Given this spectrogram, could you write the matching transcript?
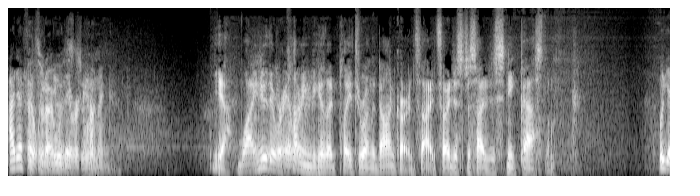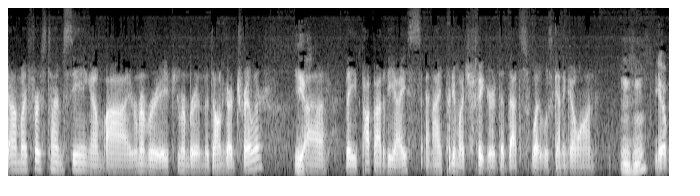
I definitely what I knew they were doing. coming. Yeah, well, I knew they were Trailer. coming because I'd played through on the Dawn Guard side, so I just decided to sneak past them. Well, yeah, my first time seeing them, I remember if you remember in the Dawn Guard trailer, Yeah. uh, they pop out of the ice, and I pretty much figured that that's what was going to go on. Yep.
